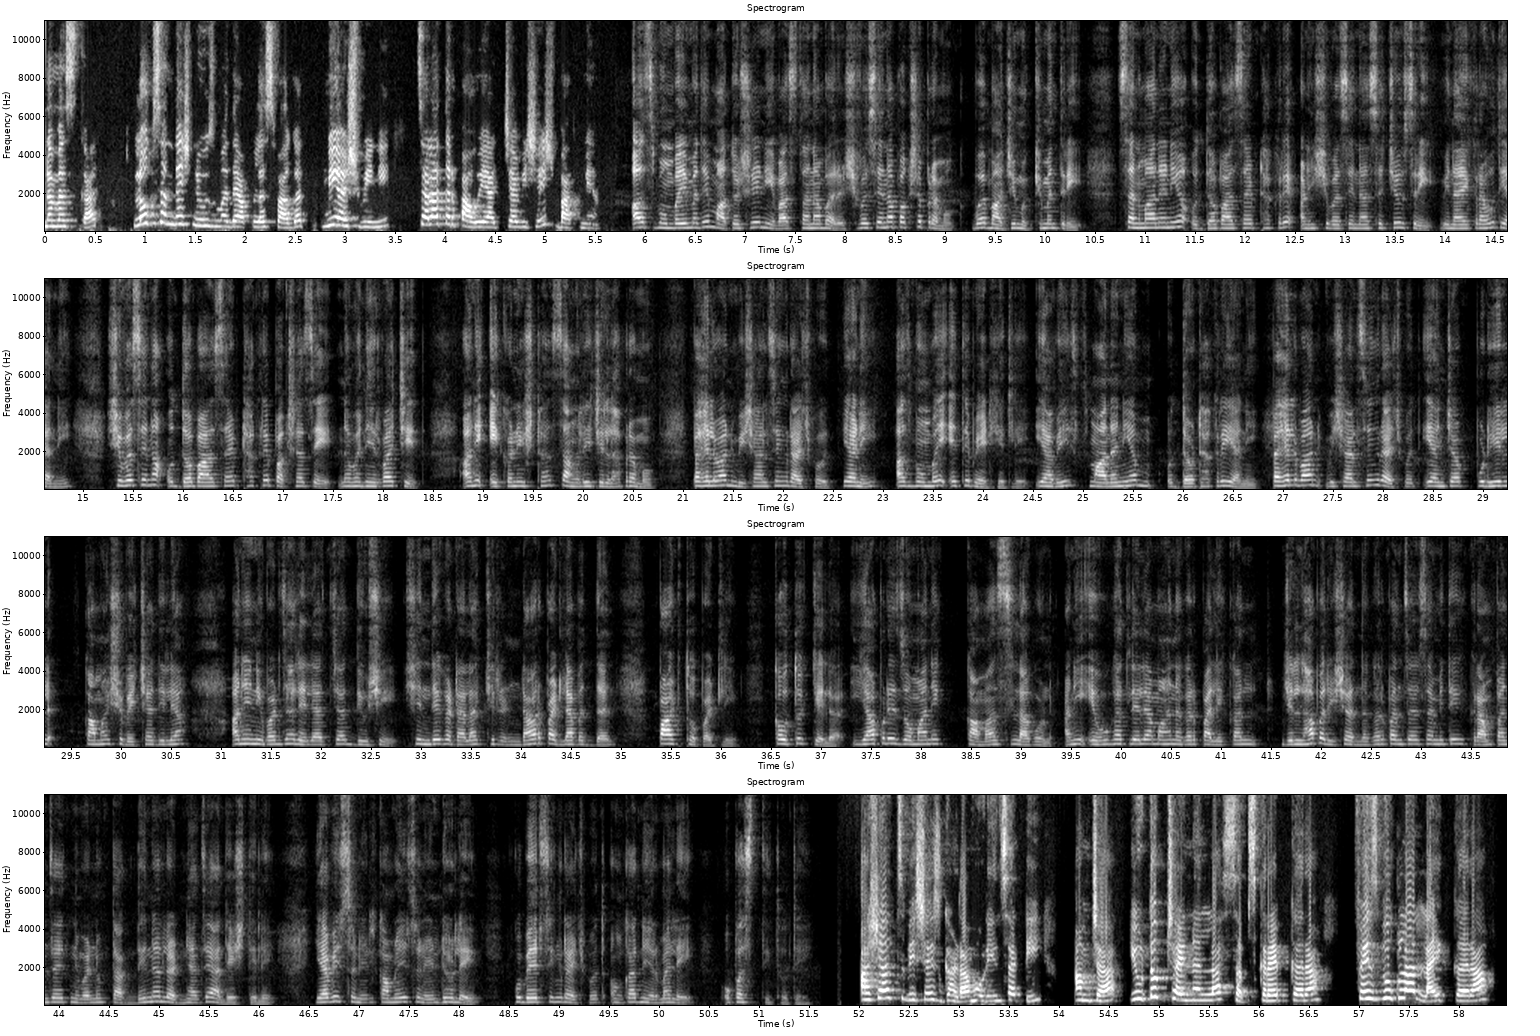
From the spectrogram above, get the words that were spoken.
नमस्कार. लोकसंदेश न्यूजमध्ये आपलं स्वागत. मी अश्विनी. चला तर पाहूया आजच्या विशेष बातम्या. आज मुंबईमध्ये मातोश्री निवासस्थानावर शिवसेना पक्षप्रमुख व माजी मुख्यमंत्री सन्माननीय उद्धव बाळासाहेब ठाकरे आणि शिवसेना सचिव श्री विनायक राऊत यांनी शिवसेना उद्धव बाळासाहेब ठाकरे पक्षाचे नवनिर्वाचित आणि एकनिष्ठ सांगली जिल्हाप्रमुख पहलवान विशालसिंग राजपूत यांनी आज मुंबई येथे भेट घेतली. यावेळी माननीय उद्धव ठाकरे यांनी पहलवान विशालसिंग राजपूत यांच्या पुढील कामा शुभेच्छा दिल्या आणि निवड झालेल्याच्या दिवशी शिंदे गटाला खिरंडार पडल्याबद्दल पाठ थोपटली. कौतुक केलं. यापुढे जोमाने कामास लागून आणि येऊ घातलेल्या महानगरपालिका जिल्हा परिषद नगरपंचायत समिती ग्रामपंचायत निवडणूक ताकदीनं लढण्याचे आदेश दिले. यावेळी सुनील कांबळे सुनील ढोले कुबेरसिंग राजपूत ओंकार निर्मले उपस्थित होते. अशाच विशेष घडामोडींसाठी आमच्या यूट्यूब चॅनलला सबस्क्राईब करा फेसबुकला लाईक करा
